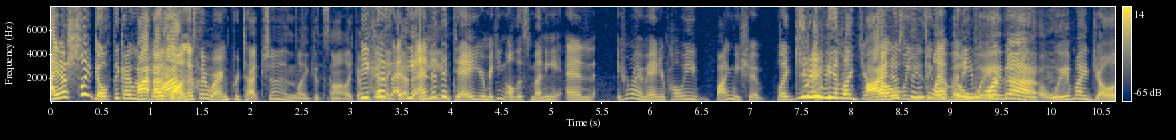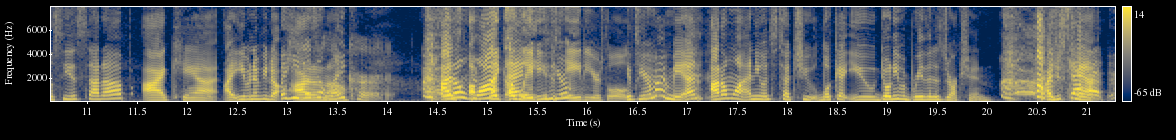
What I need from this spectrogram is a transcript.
I actually don't think I would I- care. As long as they're wearing protection and like it's not like I'm because at get the end of the day, you're making all this money, and if you're my man, you're probably buying me shit. Like you know what I mean? Like you're I just think using like that money the way for me. that way my jealousy is set up, I can't. I even if you don't. But he I doesn't don't know. like her. I don't want like a any- lady who's 80 years old. If you're my man, I don't want anyone to touch you, look at you, don't even breathe in his direction. I just can't. Dead.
